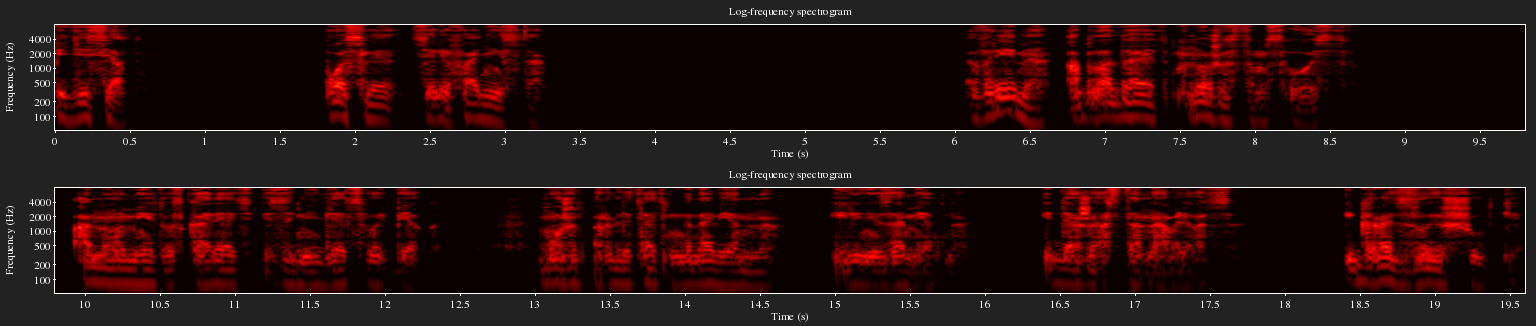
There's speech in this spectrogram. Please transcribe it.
50. После телефониста. Время обладает множеством свойств. Оно умеет ускорять и замедлять свой бег, может пролетать мгновенно или незаметно, и даже останавливаться, играть злые шутки,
